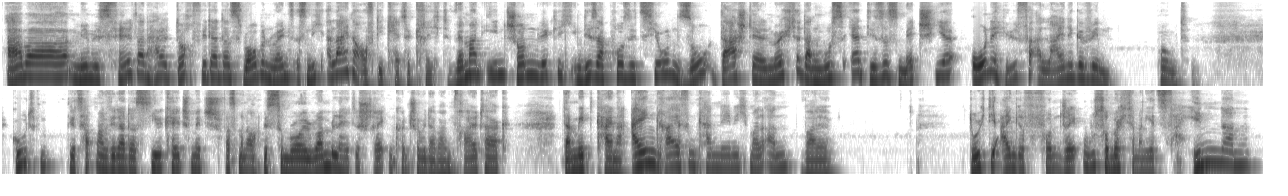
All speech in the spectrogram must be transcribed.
Aber mir missfällt dann halt doch wieder, dass Roman Reigns es nicht alleine auf die Kette kriegt. Wenn man ihn schon wirklich in dieser Position so darstellen möchte, dann muss er dieses Match hier ohne Hilfe alleine gewinnen. Punkt. Gut, jetzt hat man wieder das Steel Cage Match, was man auch bis zum Royal Rumble hätte strecken können, schon wieder beim Freitag. Damit keiner eingreifen kann, nehme ich mal an, weil durch die Eingriffe von Jay Uso möchte man jetzt verhindern,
